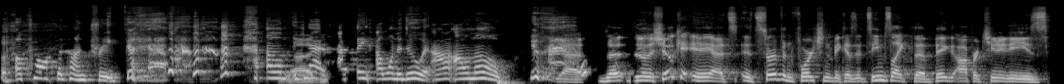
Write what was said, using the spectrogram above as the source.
across the country. um, yes, I think I want to do it. I, I don't know. yeah, the, the the showcase. Yeah, it's it's sort of unfortunate because it seems like the big opportunities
